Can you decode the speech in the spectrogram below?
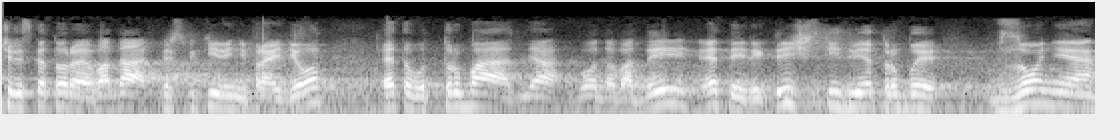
через которое вода в перспективе не пройдет. Это вот труба для ввода воды, это электрические две трубы. В зоне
